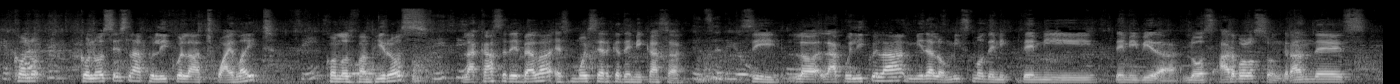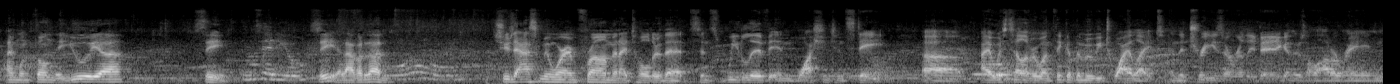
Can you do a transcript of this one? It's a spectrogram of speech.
¿Qué parte? ¿Conoces la película Twilight? ¿Sí? Con los vampiros. Sí, sí. La casa de Bella es muy cerca de mi casa. ¿En serio? Sí, lo- la película mira lo mismo de mi, de, mi, de mi vida. Los árboles son grandes, hay un montón de lluvia. Sí, ¿En serio? sí, la verdad. She was asking me where I'm from, and I told her that since we live in Washington State, uh, I always tell everyone think of the movie Twilight, and the trees are really big and there's a lot of rain,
